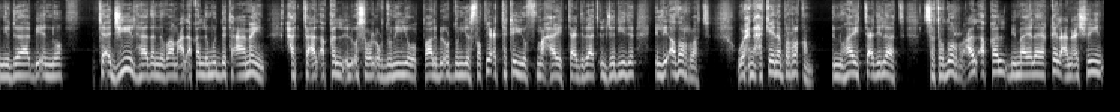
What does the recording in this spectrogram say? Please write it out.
نداء بأنه تأجيل هذا النظام على الأقل لمدة عامين حتى على الأقل الأسرة الأردنية والطالب الأردني يستطيع التكيف مع هذه التعديلات الجديدة اللي أضرت. وإحنا حكينا بالرقم. أنه هاي التعديلات ستضر على الأقل بما لا يقل عن عشرين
